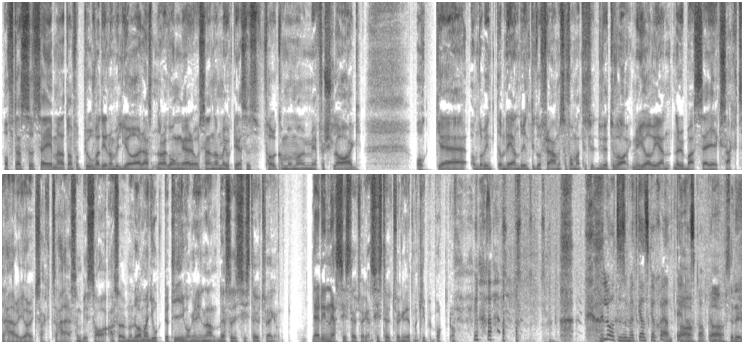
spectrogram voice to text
Oftast så säger man att de får prova det de vill göra några gånger och sen när de har gjort det så kommer man med förslag. Och eh, om, de inte, om det ändå inte går fram så får man till slut, du vet du vad, nu gör vi en när du bara säger exakt så här och gör exakt så här som vi sa. Alltså, men då har man gjort det tio gånger innan, det är alltså det sista utvägen. Nej, det är näst sista utvägen. Sista utvägen är att man klipper bort dem. Det låter som ett ganska skönt ledarskap. Ja, så det,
